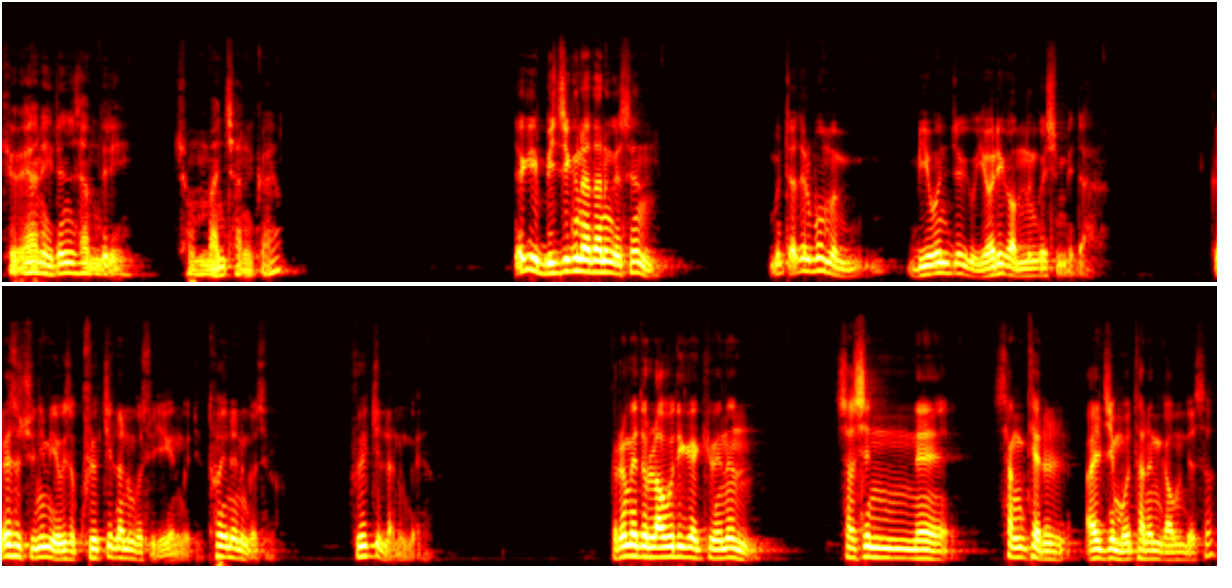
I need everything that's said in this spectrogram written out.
교회 안에 이런 사람들이 좀 많지 않을까요? 여기 미지근하다는 것은 문자대로 보면 미온적이고 열의가 없는 것입니다. 그래서 주님이 여기서 구역질 나는 것을 얘기하는 거죠. 토해내는 것으로. 구역질 나는 거예요. 그럼에도 라우디가 교회는 자신의 상태를 알지 못하는 가운데서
